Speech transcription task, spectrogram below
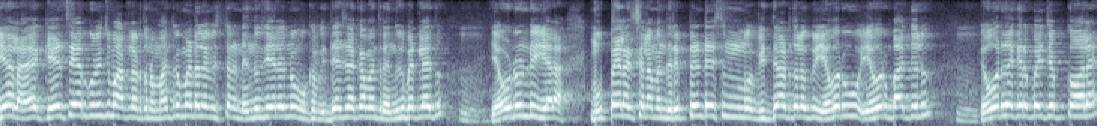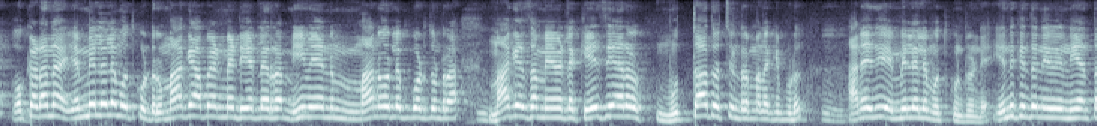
ఇవాళ కేసీఆర్ గురించి మాట్లాడుతున్నాం. మంత్రి మండలం ఇస్తారండి ఎందుకు చేయలేదు నువ్వు? ఒక విద్యాశాఖ మంత్రి ఎందుకు పెట్టలేదు? ఎవడుండి ఇవాళ ముప్పై లక్షల మంది రిప్రజెంటేషన్ విద్యార్థులకు ఎవరు ఎవరు బాధ్యులు? ఎవరి దగ్గర పోయి చెప్పుకోవాలి? ఒక్కడన్నా ఎమ్మెల్యేలే మొత్తుకుంటారు మాకే అపాయింట్మెంట్ ఇవ్వట్లేరా మేమే మానవర్లు కొడుతుండ్రా. మాకే సమయం ఇట్లా? కేసీఆర్ ముత్తాత వచ్చిండ్రా మనకి ఇప్పుడు అనేది ఎమ్మెల్యేలే మొత్తుకుంటుండే. ఎందుకు ఇంత నీ నీ అంత?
